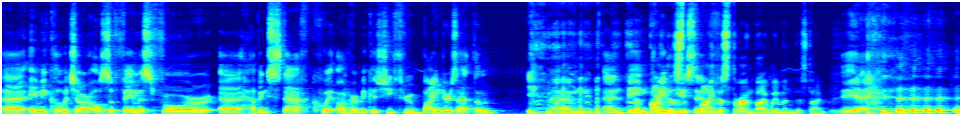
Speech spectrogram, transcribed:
Uh, Amy Klobuchar also famous for uh, having staff quit on her because she threw binders at them um, and being pretty Binders, abusive. binders thrown by women this time. Yeah.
